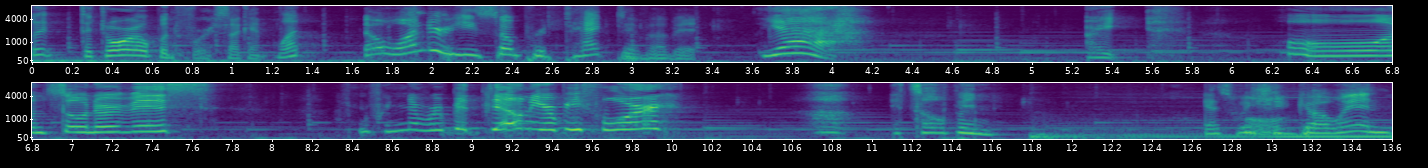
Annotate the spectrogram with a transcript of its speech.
Wait, the door opened for a second. What? No wonder he's so protective of it. Yeah. I. Oh, I'm so nervous. I've never been down here before. It's open. Guess we Oh. should go in.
